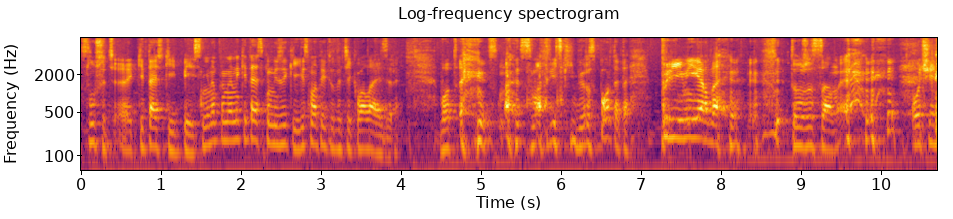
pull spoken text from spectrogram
слушать э, китайские песни, например, на китайском языке и смотреть вот эти эквалайзеры. Вот см- смотреть киберспорт это примерно то же самое. Очень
